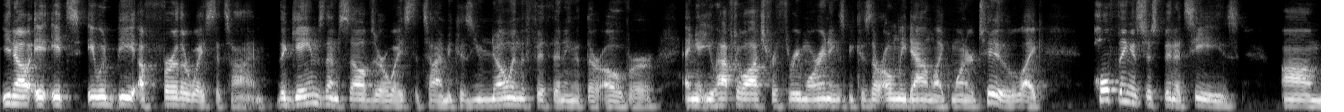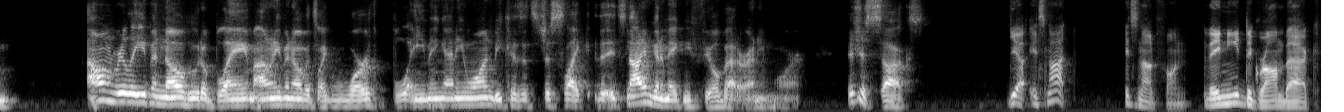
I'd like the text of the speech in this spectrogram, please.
you know, it, it's it would be a further waste of time. The games themselves are a waste of time because you know in the fifth inning that they're over, and yet you have to watch for three more innings because they're only down like one or two. Like, whole thing has just been a tease. Um, I don't really even know who to blame. I don't even know if it's like worth blaming anyone because it's just like it's not even going to make me feel better anymore. It just sucks. Yeah, it's not. It's not fun. They need Degrom back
